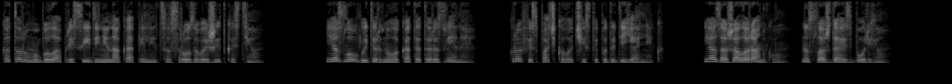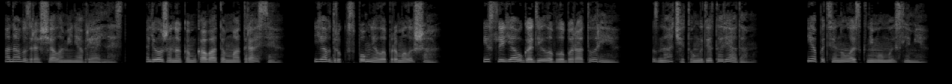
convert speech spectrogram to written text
к которому была присоединена капельница с розовой жидкостью. Я зло выдернула катетер из вены. Кровь испачкала чистый пододеяльник. Я зажала ранку, наслаждаясь болью. Она возвращала меня в реальность. Лежа на комковатом матрасе, я вдруг вспомнила про малыша. Если я угодила в лаборатории, значит, он где-то рядом. Я потянулась к нему мыслями,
